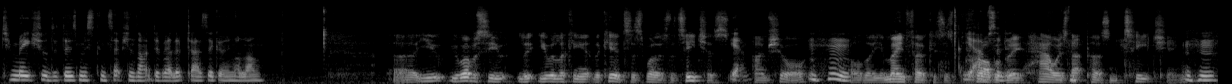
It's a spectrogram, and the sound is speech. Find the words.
to make sure that those misconceptions aren't developed as they're going along. Uh, you, you obviously you were looking at the kids as well as the teachers. Yeah. I'm sure. Mhm. Although your main focus is Yeah, probably absolutely. how is that person teaching. Mhm.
